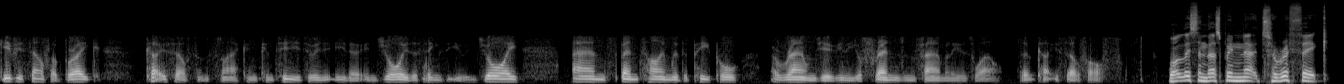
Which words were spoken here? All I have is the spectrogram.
Give yourself a break, cut yourself some slack, and continue to you know enjoy the things that you enjoy, and spend time with the people around you, you know your friends and family as well. Don't cut yourself off. Well, listen, that's been uh, terrific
